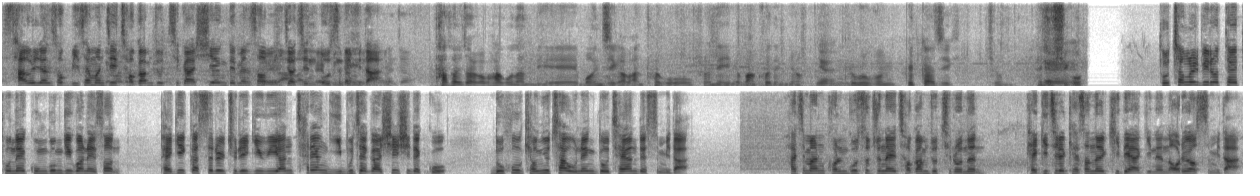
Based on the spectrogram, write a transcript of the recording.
사흘 연속 미세먼지 저감 조치가 시행되면서 빚어진 모습입니다. 타설 작업하고 난 뒤에 먼지가 많다고 그런 얘기가 많거든요. 예. 그 부분 끝까지 좀 해주시고 도청을 비롯해 도내 공공기관에선 배기가스를 줄이기 위한 차량 2부제가 실시됐고 노후 경유차 운행도 제한됐습니다. 하지만 권고 수준의 저감 조치로는 대기질 개선을 기대하기는 어려웠습니다.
